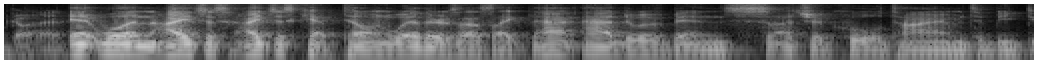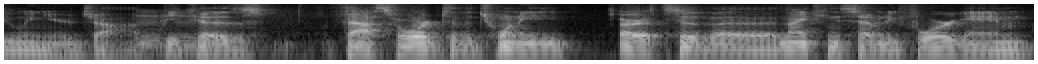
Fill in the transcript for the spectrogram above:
go ahead. And, well, and I just I just kept telling Withers, I was like, that had to have been such a cool time to be doing your job mm-hmm. because fast forward to the twenty or to the 1974 game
